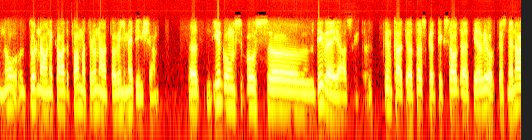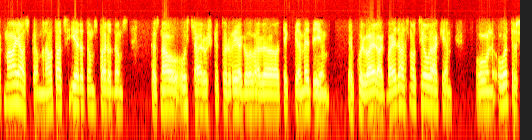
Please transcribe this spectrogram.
nu, tur nav nekāda pamata runāt par viņu medīšanu. Uh, iegūms būs uh, divējās. Pirmkārt jau tas, ka tiks audzēti tie vilki, kas nenāk mājās, kam nav tāds ieradums, paradums, kas nav uzķēruši, ka tur viegli var uh, tikt pie medījuma, jebkur vairāk baidās no cilvēkiem. Uh, Un otrs,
